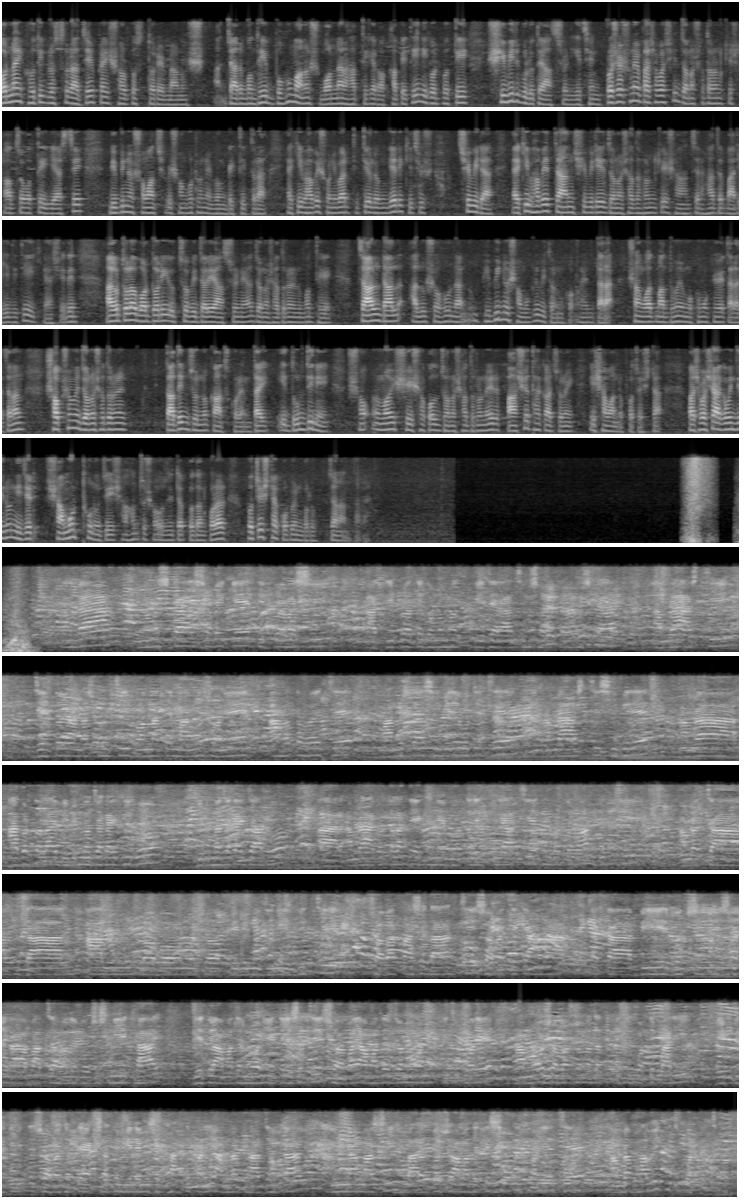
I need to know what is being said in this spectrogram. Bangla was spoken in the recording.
বন্যায় ক্ষতিগ্রস্ত রাজ্যের প্রায় সর্বস্তরের মানুষ, যার মধ্যে বহু মানুষ বন্যার হাত থেকে রক্ষা পেতে নিকটবর্তী শিবিরগুলোতে আশ্রয় নিয়েছেন। প্রশাসনের পাশাপাশি জনসাধারণকে সাহায্য করতে এগিয়ে আসছে বিভিন্ন সমাজসেবী সংগঠন এবং ব্যক্তিত্বরা। একইভাবে শনিবার তৃতীয় লঙ্গের কিছু সেবীরা একইভাবে ত্রাণ শিবিরে জনসাধারণকে সাহায্যের হাত বাড়িয়ে দিতে এগিয়ে আসে। এদিন আগরতলা বরদরি উচ্চ বিদ্যালয়ে আশ্রয় নেওয়া জনসাধারণের মধ্যে চাল, ডাল আলু সহ বিভিন্ন সামগ্রী বিতরণ করেন তারা। সংবাদ মাধ্যমের মুখোমুখি হয়ে তারা জানান সবসময় জনসাধারণের তাদের জন্য কাজ করেন। তাই এই দুর্দিনে সময় সেই সকল জনসাধারণের পাশে থাকার জন্য এই সামান্য প্রচেষ্টা। পাশাপাশি আগামী দিনেও নিজের সামর্থ্য অনুযায়ী সাহায্য সহযোগিতা প্রদান করার প্রচেষ্টা করবেন বলে জানান তারা আমরা নমস্কার সবাইকে, ত্রিপুরাবাসী আর ত্রিপুরাতে গণমতী যারা আছেন সবাইকে নমস্কার। আমরা আসছি, যেহেতু আমরা শুনছি বন্যাতে মানুষ অনেক আহত হয়েছে, মানুষরা শিবিরে উঠেছে। আমরা আসছি শিবিরে। আমরা আগরতলায় বিভিন্ন জায়গায় দিব, বিভিন্ন জায়গায় যাব। আর আমরা আগরতলাতে এখানে বরতলি স্কুলে আছি এখন বর্তমান। দিচ্ছি আমরা চাল, ডাল, আলু, লবণ ওইসব বিভিন্ন জিনিস দিচ্ছি। সবার পাশে দাঁড়াচ্ছি। সবার থেকে আমরা একটা বিয়ের বকশিস একটা বাচ্চা হলে বকশিস নিয়ে খাই। যেহেতু আমাদের মনে এটা এসেছে, সবাই আমাদের জন্য অনেক কিছু করে। আমরাও সবার জন্য যাতে কিছু করতে পারি। এই পৃথিবীতে সবাই যাতে একসাথে মিলেমিশে থাকতে পারি। আমরা গার্জেনটা দুনিয়া মাসি ভারতবর্ষ আমাদেরকে শিক্ষা করিয়েছে আমরা ভালোই কিছু করতে চাই।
